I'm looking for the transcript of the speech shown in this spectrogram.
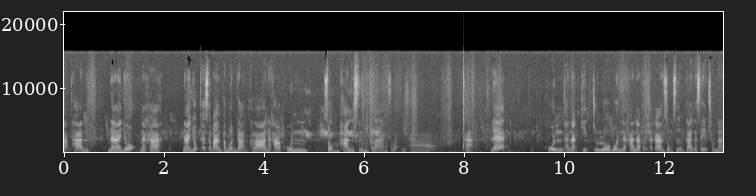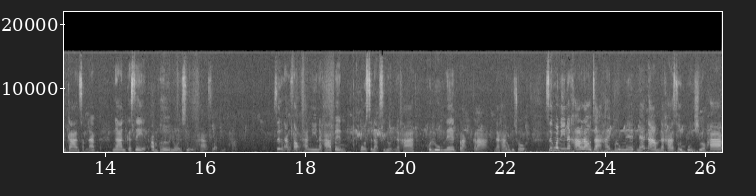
จากท่านนายกนะคะ นายกเทศบาลตำบลด่านคล้านะคะ คุณสมพันธ์ซึมกลางสวัสดีค่ะค่ะ และคุณถนัดกิจจุลโลบนนะคะ นักวิชาการส่งเสริมการเกษตรชำนาญการสำนักงานเกษตรอำเภอโนนสูงค่ะ สวัสดีค่ะ ซึ่งทั้งสองท่านนี้นะคะ เป็นผู้สนับสนุนนะคะ คุณลุงเนตรปลั่งกลางนะคะคุณผู้ชม ซึ่งวันนี้นะคะเราจะให้คุณลุงเนตรแนะนำนะคะ สูตรปุ๋ยชีวภาพ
